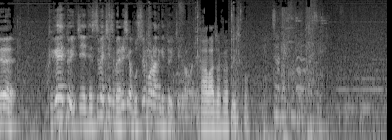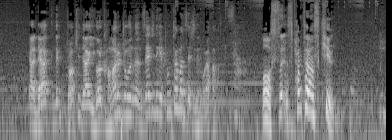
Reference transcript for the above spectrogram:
그 그게 또 있지. 데스매치에서 메르시가 무슬모라는 게 또 있지 그러면은. 아 맞아. 그것도 있고. 야 내가 근데 정확히 내가 이걸 강화를 주면은 세지는 게 평타만 세지는 거야? 4어 스, 평타랑 스킬. 1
